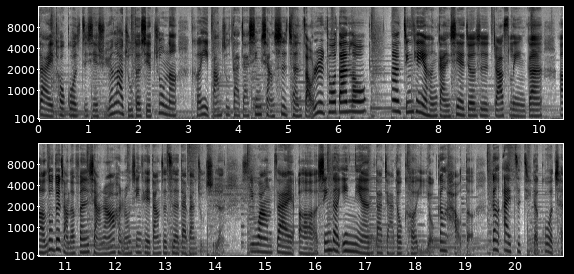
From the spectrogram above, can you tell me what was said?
在透过这些许愿蜡烛的协助呢，可以帮助大家心想事成，早日脱单喽！那今天也很感谢，就是 Jocelyn 跟呃陆队长的分享，然后很荣幸可以当这次的代班主持人。希望在呃新的一年，大家都可以有更好的、更爱自己的过程，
